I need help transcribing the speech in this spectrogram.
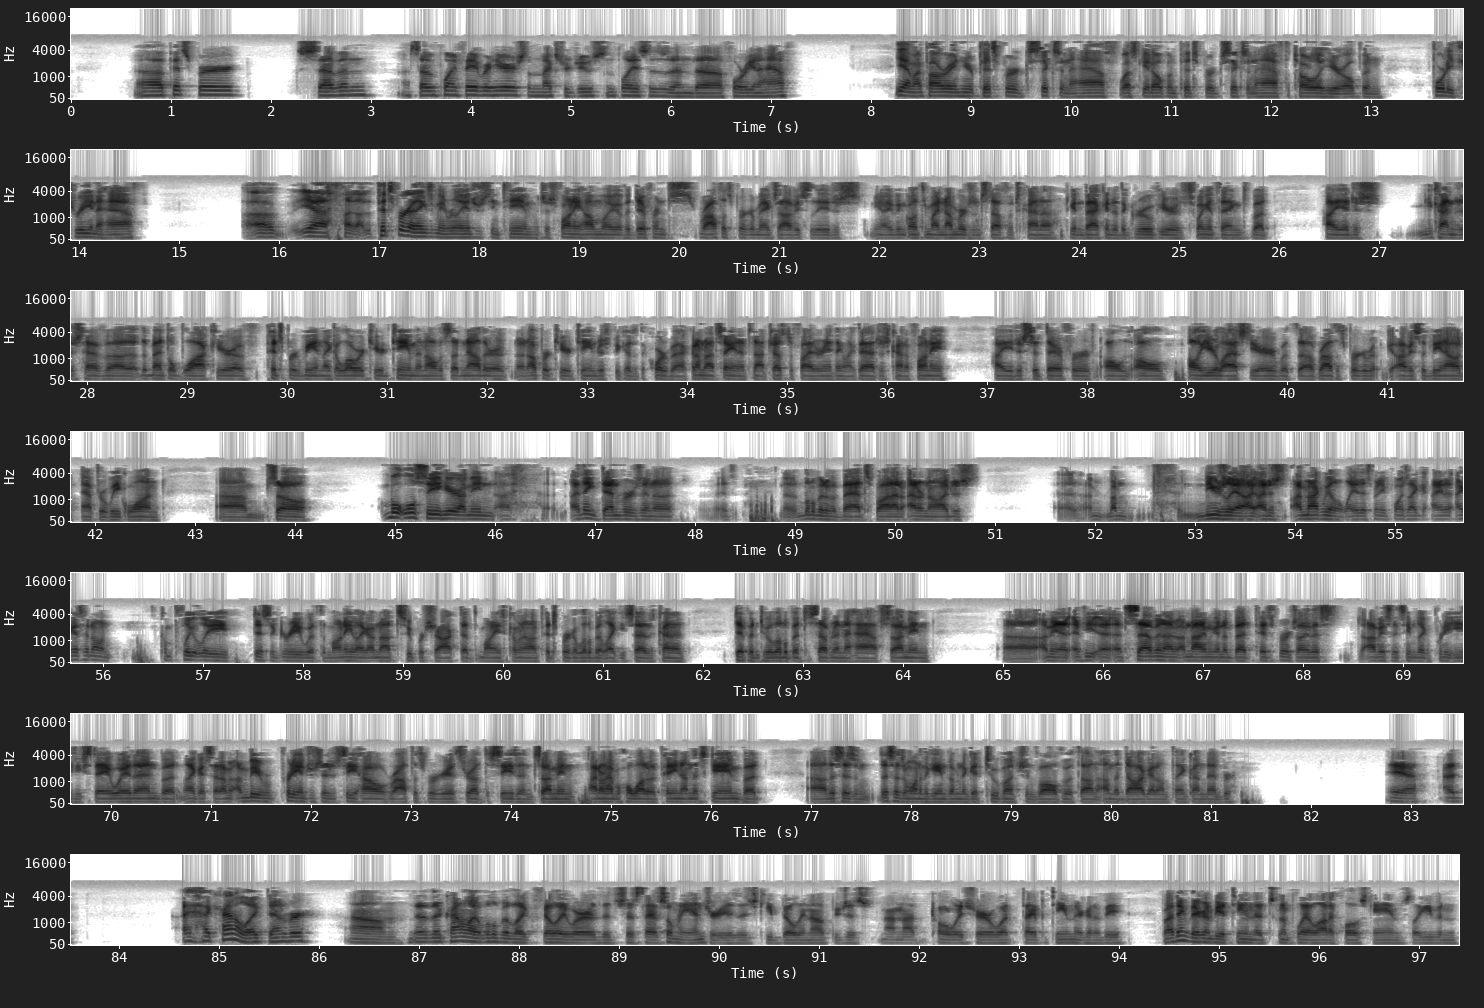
Uh, Pittsburgh seven a seven point favorite here, some extra juice in places, and uh, forty and a half. Yeah, my power rating here, Pittsburgh six and a half. Westgate open, Pittsburgh six and a half. The total here open forty three and a half. Uh, yeah, Pittsburgh I think is gonna be a really interesting team. It's just funny how much of a difference Roethlisberger makes. Obviously, just you know, even going through my numbers and stuff, it's kind of getting back into the groove here, swinging things. But how you just you kind of just have uh, the mental block here of Pittsburgh being like a lower tiered team, and all of a sudden now they're an upper tier team just because of the quarterback. And I'm not saying it's not justified or anything like that. It's just kind of funny how you just sit there for all all all year last year with uh, Roethlisberger obviously being out after week one. Um, so we'll we'll see here. I mean, uh, I think Denver's in a a little bit of a bad spot. I, I don't know. I just uh, I'm, I'm usually I, I just I'm not gonna be able to lay this many points. I, I I guess I don't completely disagree with the money. Like I'm not super shocked that the money's coming on Pittsburgh a little bit. Like you said, it's kind of dipping to a little bit to seven and a half. So I mean uh, I mean, if you, at seven, I'm not even going to bet Pittsburgh. So this obviously seems like a pretty easy stay away then. But like I said, I'm, I'm be pretty interested to see how Roethlisberger is throughout the season. So I mean, I don't have a whole lot of opinion on this game, but uh, this isn't this isn't one of the games I'm going to get too much involved with on on the dog. I don't think on Denver. Yeah, I I, I kind of like Denver. Um, they're, they're kind of like a little bit like Philly, where it's just they have so many injuries, they just keep building up. You just I'm not totally sure what type of team they're going to be. But I think they're going to be a team that's going to play a lot of close games. Like even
